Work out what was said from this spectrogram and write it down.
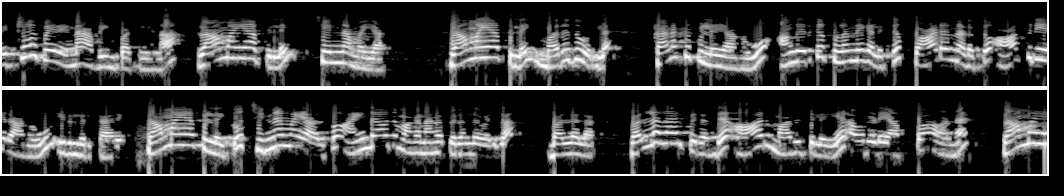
பெற்றோர் பேர் என்ன அப்படின்னு பாத்தீங்கன்னா ராமையா பிள்ளை சின்னம்மையார் ராமையா பிள்ளை மருதூர்ல கணக்கு பிள்ளையாகவும் அங்க இருக்க குழந்தைகளுக்கு பாடம் நடத்தும் ஆசிரியராகவும் இருந்திருக்காரு. ராமையா பிள்ளைக்கும் சின்னம்மையாருக்கும் ஐந்தாவது மகனாக பிறந்தவர் தான் வள்ளலார். வள்ளலார் பிறந்த ஆறு மாதத்திலேயே அவருடைய அப்பாவான ராமாய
